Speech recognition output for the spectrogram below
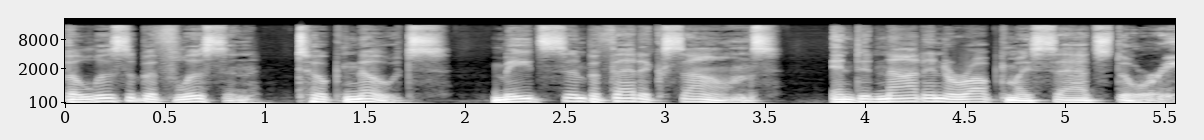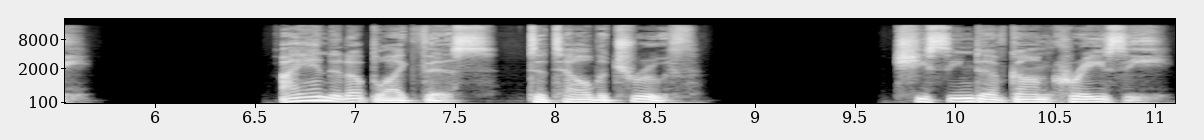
Elizabeth listened, took notes, made sympathetic sounds, and did not interrupt my sad story. I ended up like this, to tell the truth. She seemed to have gone crazy.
